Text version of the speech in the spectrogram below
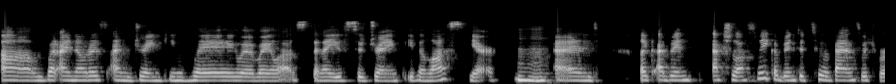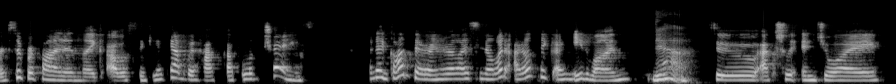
Um, but I notice I'm drinking way, way, way less than I used to drink even last year. Mm-hmm. And like I've been actually last week I've been to two events which were super fun and like I was thinking okay I'm gonna have a couple of drinks and I got there and realized you know what I don't think I need one yeah to actually enjoy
